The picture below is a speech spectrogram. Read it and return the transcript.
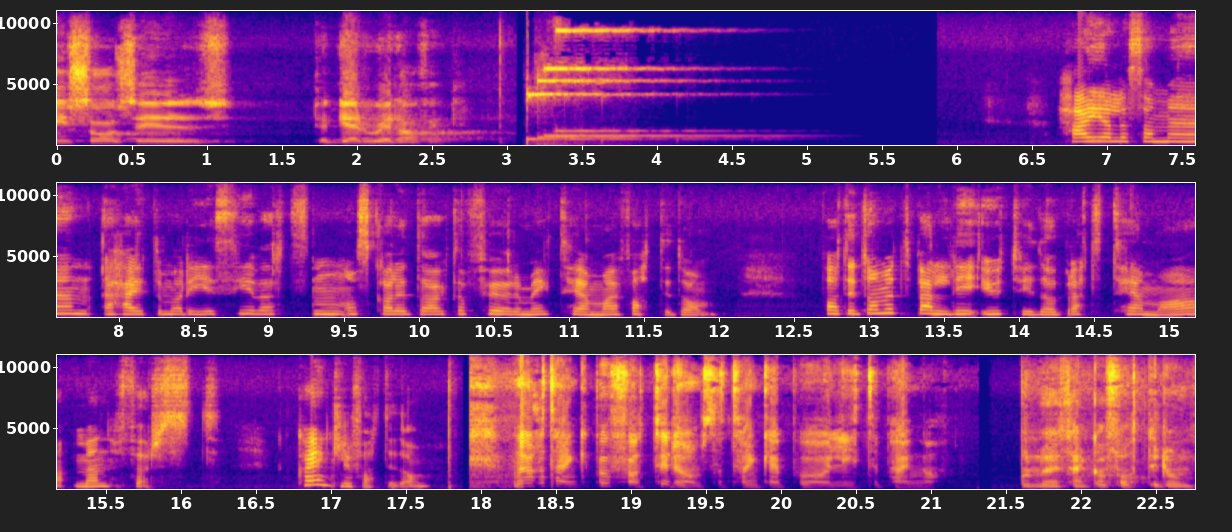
resources to get rid of it. Hei, alle sammen. Jeg heter Marie Sivertsen og skal i dag ta føre meg temaet fattigdom. Fattigdom er et veldig utvida og bredt tema, men først Hva er egentlig fattigdom? Når jeg tenker på fattigdom, så tenker jeg på lite penger. Og når jeg tenker fattigdom,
